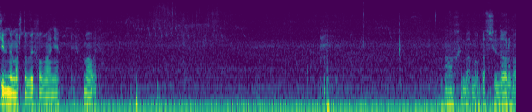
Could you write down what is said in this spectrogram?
Dziwne masz to wychowanie tych małych. O, chyba Bobas się dorwał.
